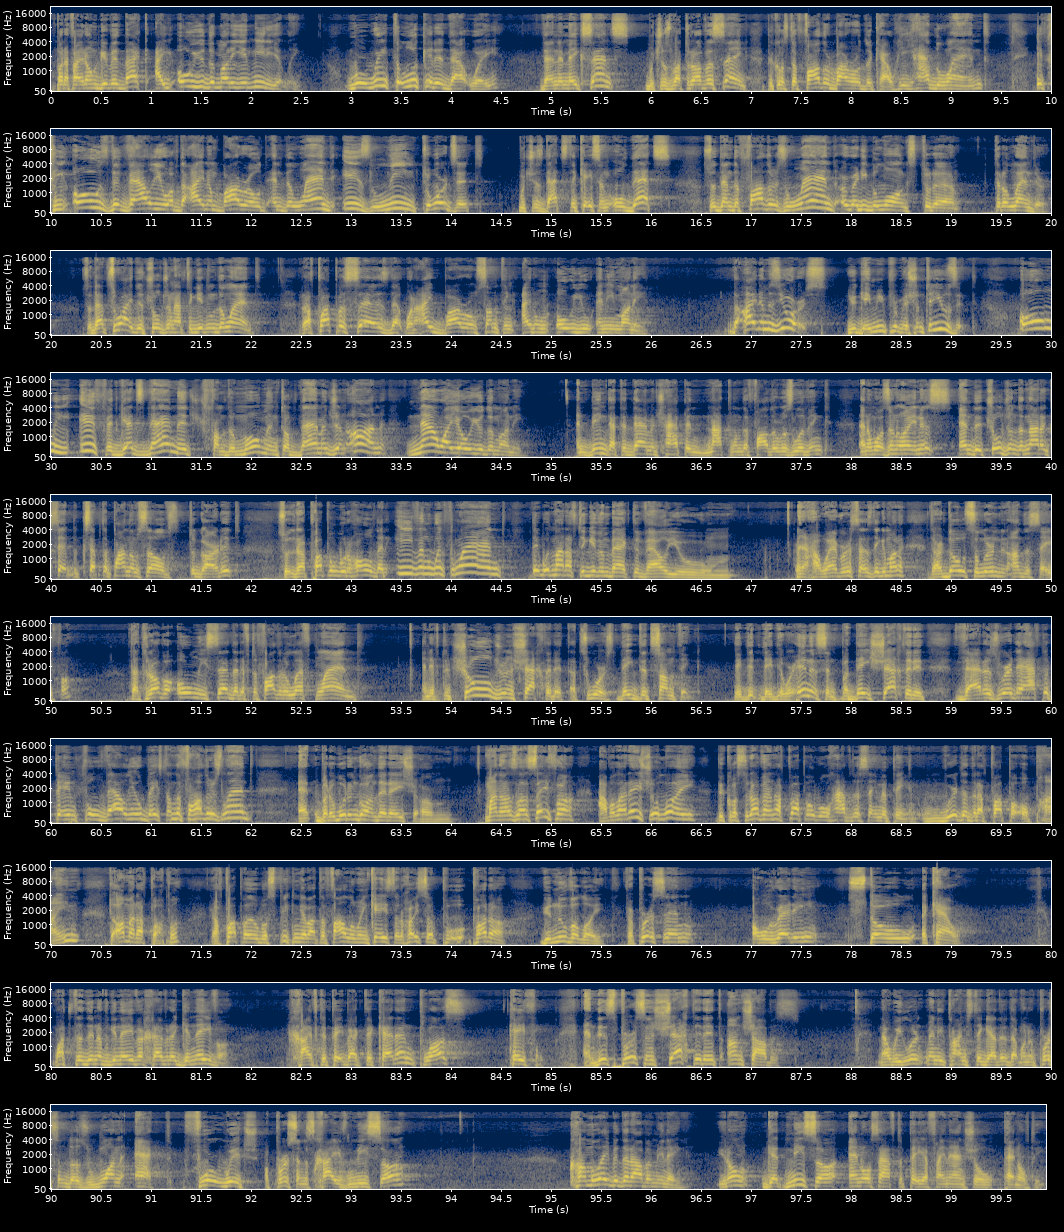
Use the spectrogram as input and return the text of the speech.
But if I don't give it back, I owe you the money immediately. Were we to look at it that way, then it makes sense, which is what Rav is saying. Because the father borrowed the cow, he had land. If he owes the value of the item borrowed and the land is lean towards it, which is that's the case in all debts, so then the father's land already belongs to the, to the lender. So that's why the children have to give him the land. Rav Papa says that when I borrow something, I don't owe you any money. The item is yours. You gave me permission to use it. Only if it gets damaged from the moment of damage and on, now I owe you the money. And being that the damage happened not when the father was living, and it was an oinus, and the children did not accept, accept upon themselves to guard it, so that Papa would hold that even with land, they would not have to give him back the value. however, says the Gemara, there are those who learned it on the Seifa, that Rava only said that if the father left land, and if the children shechted it, that's worse, they did something. They, did, they, they were innocent, but they shechted it. That is where they have to pay him full value based on the father's land. And, but it wouldn't go on the Reisha. Um, because Rav and Rav Papa will have the same opinion. Where did Rav Papa opine? The Amar Rav Papa. Rav Papa was speaking about the following case that Para If a person already stole a cow, what's the din of Geneva Chevra Geneva? Chayv to pay back the Keren plus kefil. And this person shechted it on Shabbos. Now we learned many times together that when a person does one act for which a person is chayiv misa, you don't get misa and also have to pay a financial penalty.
